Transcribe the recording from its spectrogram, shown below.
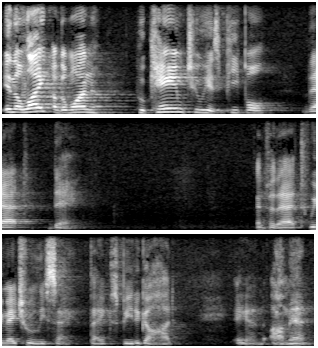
in the light of the one who came to his people that day. And for that, we may truly say, Thanks be to God and Amen.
